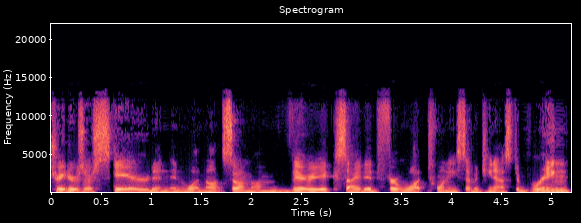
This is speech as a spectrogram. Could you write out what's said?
traders are scared and, and whatnot so I'm, I'm very excited for what 2017 has to bring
